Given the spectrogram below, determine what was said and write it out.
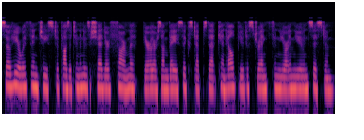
So, here with Inchiesta Positanonews Shedir Pharma, here are some basic steps that can help you to strengthen your immune system.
